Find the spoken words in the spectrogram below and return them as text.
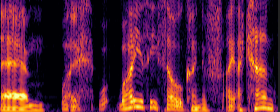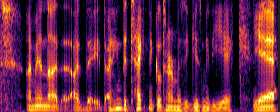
um, Why, why is he so kind of? I, I can't. I mean, I, I, I think the technical term is he gives me the ick. yeah,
